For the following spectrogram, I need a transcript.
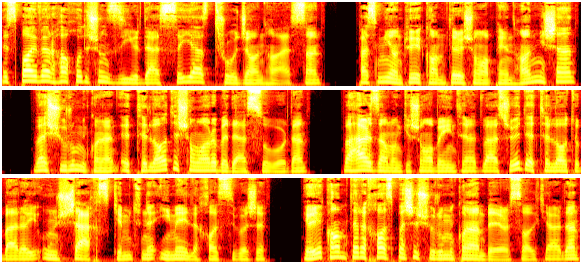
spyware ها خودشون زیر دسته ای از تروجان ها هستن. پس میان توی کامپیوتر شما پنهان میشن و شروع می‌کنن اطلاعات شما رو به دست آوردن و هر زمان که شما به اینترنت وصل شدید اطلاعات رو برای اون شخص که می‌تونه ایمیل خاصی باشه یا یه کامپیوتر خاص باشه شروع می‌کنن به ارسال کردن.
